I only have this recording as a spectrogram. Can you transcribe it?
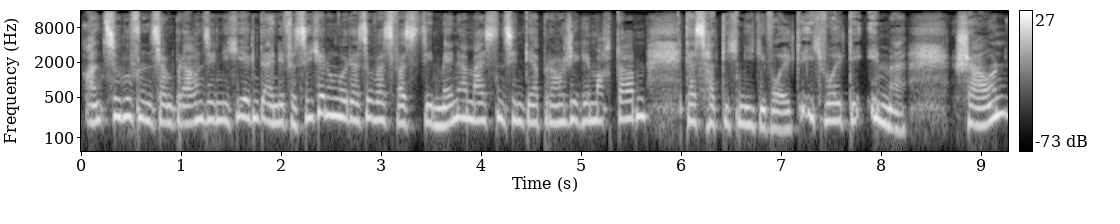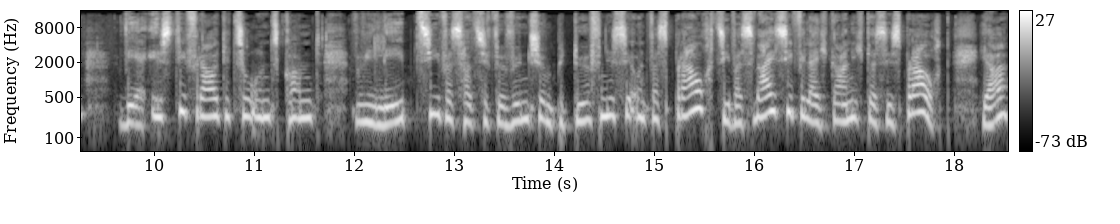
anzurufen und sagen, brauchen Sie nicht irgendeine Versicherung oder sowas, was die Männer meistens in der Branche gemacht haben. Das hatte ich nie gewollt. Ich wollte immer schauen, Wer ist die Frau, die zu uns kommt? Wie lebt sie? Was hat sie für Wünsche und Bedürfnisse? Und was braucht sie? Was weiß sie vielleicht gar nicht, dass sie es braucht? Ja?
